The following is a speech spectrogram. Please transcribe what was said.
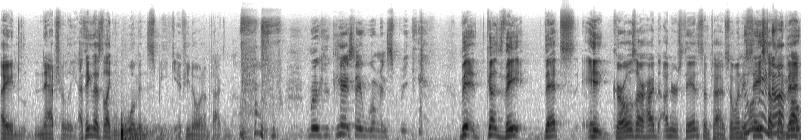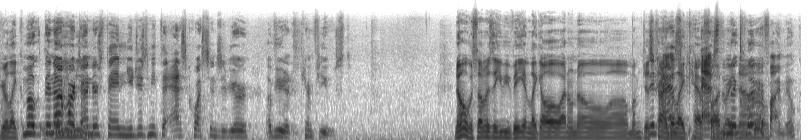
Like naturally, I think that's like woman speak, if you know what I'm talking about. Look, you can't say woman speak. Because they, that's it. Girls are hard to understand sometimes. So when they No, say stuff not, like that, you're like, Milk, they're not hard to understand. You just need to ask questions if you're if you're confused. No, but sometimes they give you vegan, like, oh, I don't know, um, I'm just Then trying to like have ask fun them right to now. Clarify, milk.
